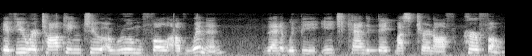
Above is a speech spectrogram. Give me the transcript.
If you were talking to a room full of women, then it would be each candidate must turn off her phone.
